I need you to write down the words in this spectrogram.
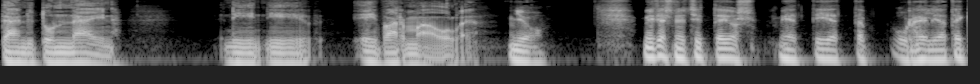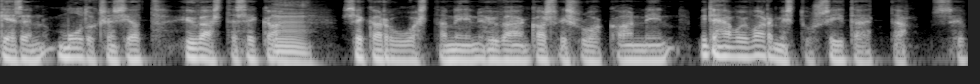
tämä nyt on näin, niin, niin ei varmaan ole. Joo. Mites nyt sitten, jos miettii, että urheilija tekee sen muutoksen sieltä hyvästä sekä mm sekaruuasta niin hyvään kasvisruokaan, niin miten hän voi varmistua siitä, että se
